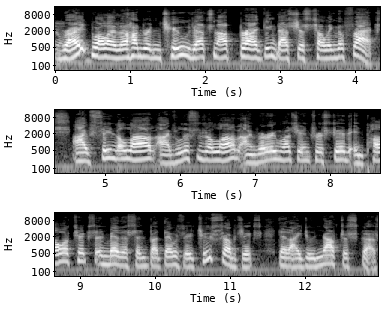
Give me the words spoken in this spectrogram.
Right? Well, at 102, that's not bragging, that's just telling the facts. I've seen a lot, I've listened a lot, I'm very much interested in politics and medicine, but those are two subjects that I do not discuss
